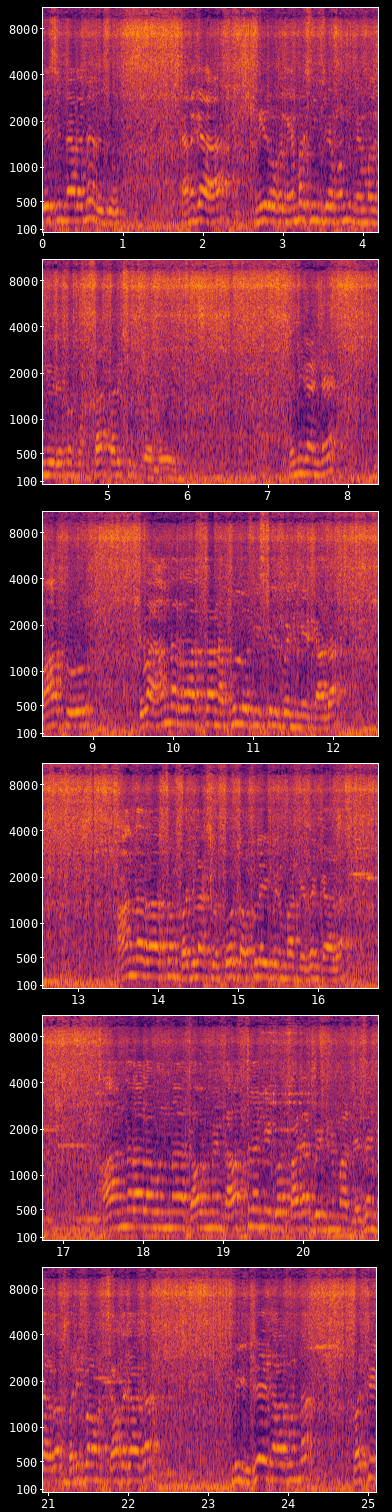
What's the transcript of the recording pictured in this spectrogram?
జేసీ మేడమే రుజువు. కనుక మీరు ఒక విమర్శించే ముందు మిమ్మల్ని మీరు ఒకసారి పరీక్షించుకోండి. ఎందుకంటే మాకు ఇవాళ ఆంధ్ర రాష్ట్రాన్ని అప్పుల్లో తీసుకెళ్ళిపోయింది మీరు కాదా? ఆంధ్ర రాష్ట్రం పది లక్షల కోట్లు అప్పులైపోయిన మాట నిజం కాదా? ఆంధ్రాలో ఉన్న గవర్నమెంట్ ఆస్తులన్నీ కూడా తాకట్టు పెట్టిన మాట నిజం కాదా? పరిపాలన చేతగాక మీ ఇదే కాకుండా ప్రతి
